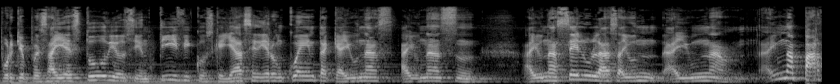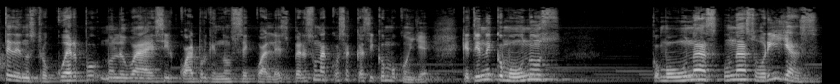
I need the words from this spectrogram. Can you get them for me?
Porque pues hay estudios científicos que ya se dieron cuenta que hay unas, hay unas hay unas células, hay, un, hay, una, hay una parte de nuestro cuerpo, no les voy a decir cuál porque no sé cuál es, pero es una cosa casi como con Y, que tiene como unos, como unas, unas orillas,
